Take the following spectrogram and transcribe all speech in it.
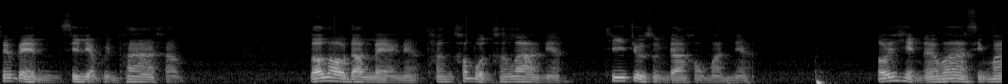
ซึ่งเป็นสี่เหลี่ยมผืนผ้าครับ แล้วเราดันแรงเนี่ยทั้งข้างบนข้างล่างเนี่ย ที่จุดศูนย์กลางของมันเนี่ย เราจะเห็นได้ว่าซิกมา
